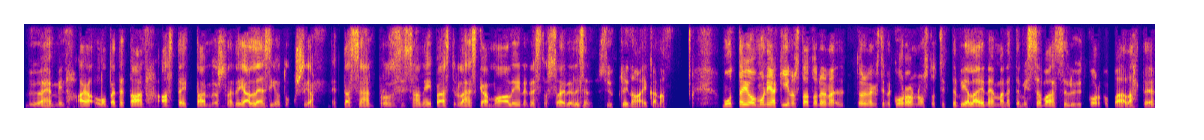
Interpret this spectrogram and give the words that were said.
myöhemmin lopetetaan asteittain myös näitä jälleen sijoituksia. Että tässähän prosessissahan ei päästy läheskään maaliin edes tuossa edellisen syklin aikana. Mutta joo, monia kiinnostaa todennä, todennäköisesti ne koronnostot sitten vielä enemmän, että missä vaiheessa se lyhyt korkopää lähtee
